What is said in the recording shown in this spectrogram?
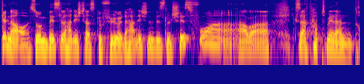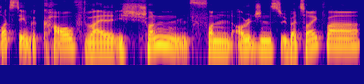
Genau, so ein bisschen hatte ich das Gefühl. Da hatte ich ein bisschen Schiss vor, aber wie gesagt, hab's mir dann trotzdem gekauft, weil ich schon von Origins überzeugt war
